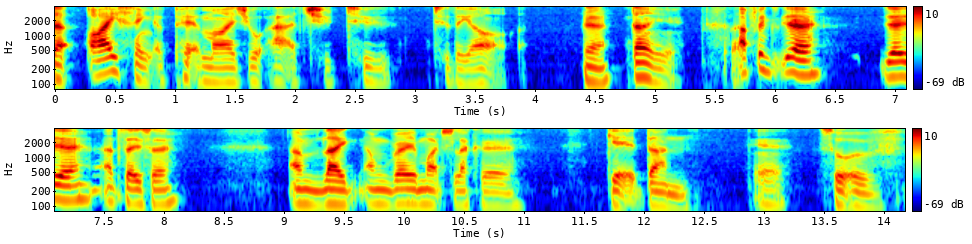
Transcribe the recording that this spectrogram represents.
that I think epitomise your attitude to to the art, Yeah, don't you? I think yeah, yeah, yeah. I'd say so. I'm like I'm very much like a get it done Yeah. sort of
